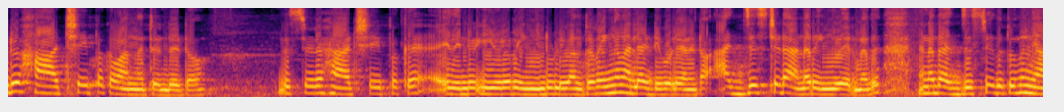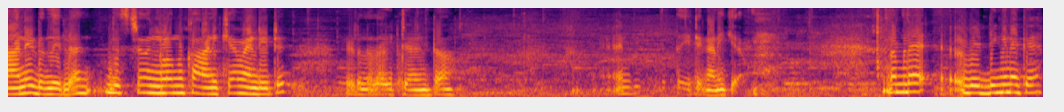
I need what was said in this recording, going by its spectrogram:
ഒരു ഹാർട്ട് ഷേപ്പ് ഒക്കെ വന്നിട്ടുണ്ട് കേട്ടോ ജസ്റ്റ് ഒരു ഹാർട്ട് ഷേപ്പ് ഒക്കെ ഇതിന്റെ ഈ ഒരു റിങ്ങിന്റെ ഉള്ളിൽ വന്നിട്ട് റിങ് നല്ല അടിപൊളിയാണ് കേട്ടോ അഡ്ജസ്റ്റഡ് ആണ് റിങ് വരുന്നത്. ഞാനത് അഡ്ജസ്റ്റ് ചെയ്തിട്ടൊന്നും ഞാൻ ഇടുന്നില്ല ജസ്റ്റ് നിങ്ങളൊന്ന് കാണിക്കാൻ വേണ്ടിയിട്ട് ഇടുന്നതായിട്ടാണ് കേട്ടോ എനിക്ക് അടുത്തായിട്ട് കാണിക്കാം. നമ്മുടെ വെഡിങ്ങിനൊക്കെ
